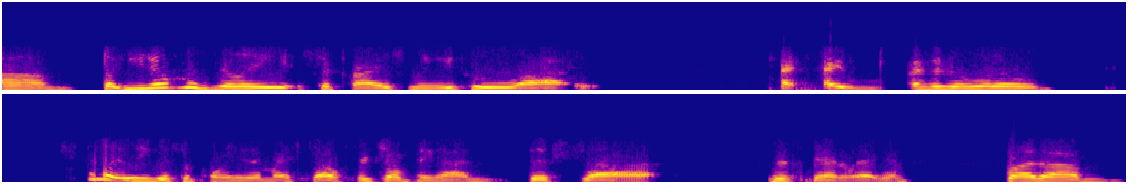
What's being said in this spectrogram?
Um, but you know who really surprised me? Who uh, I, I I was a little slightly disappointed in myself for jumping on this uh, this bandwagon. But um,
